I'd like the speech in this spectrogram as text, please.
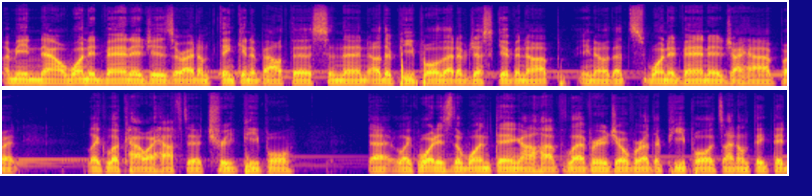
I mean, now one advantage is, all right, I'm thinking about this, and then other people that have just given up, you know, that's one advantage I have, but like, look how I have to treat people that like what is the one thing I'll have leverage over other people. It's I don't think they'd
